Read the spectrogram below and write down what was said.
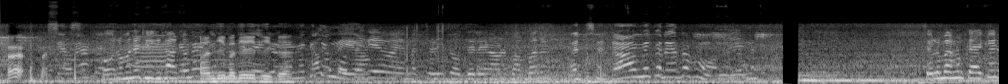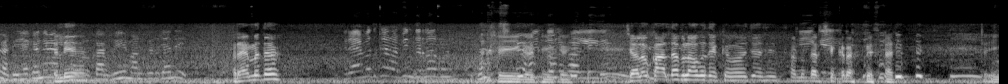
ਹਾਂ, ਬਸ। ਹੋਰ ਮਨੇ ਠੀਕ ਠਾਕ ਹਾਂਜੀ ਵਧੀਆ ਜੀ ਠੀਕ ਹੈ। ਮੈਂ ਚੱਲੇ ਆ। ਗਏ ਹੋਏ ਮੱਛੀ ਸੌਦੇ ਲੈਣ ਆਉਣੇ ਬਾਬਾ ਨੇ। ਅੱਛਾ ਜਾ ਮੈਂ ਕਰਿਆ ਤਾਂ ਫੋਨ ਚਲੋ ਮੈਂ ਹੁਣ ਕਹਿ ਕੇ ਹਟੀ ਆ ਕਹਿੰਦੀ ਚੱਲੀਏ। ਮੈਂ ਫੋਨ ਕਰਦੀ ਹਾਂ, ਮਨਪ੍ਰੀਤ ਕਹਿੰਦੀ। ਰਹਿਮਤ? ਰਹਿਮਤ ਘਰ ਅਭਿੰਦਰ ਨਾਲ ਕੋਲ ਠੀਕ ਹੈ ਠੀਕ ਹੈ ਲਈ ਚਲੋ ਕੱਲ ਦਾ ਬਲੌਗ ਦੇਖਿਓ ਪਹੁੰਚੇ ਅਸੀਂ ਤੁਹਾਨੂੰ ਦਰਸ਼ਨ ਕਰਾਂਗੇ ਸਾਰੇ। ਠੀਕ।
